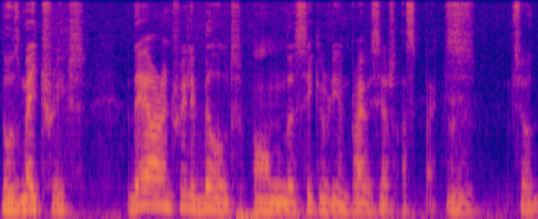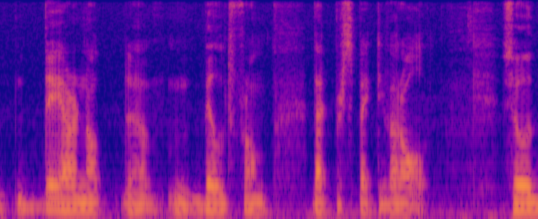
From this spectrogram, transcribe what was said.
those metrics, they aren't really built on the security and privacy aspects. Mm. So they are not uh, built from that perspective at all. So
